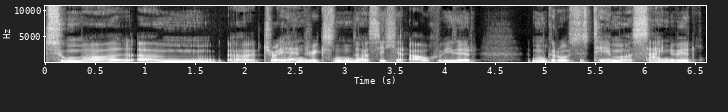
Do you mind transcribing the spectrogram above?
zumal ähm, äh, Trey Hendrickson da sicher auch wieder ein großes Thema sein wird.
